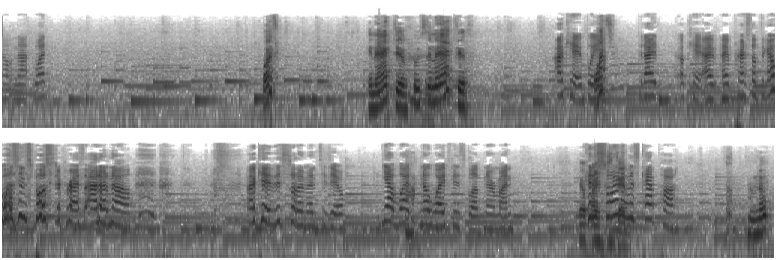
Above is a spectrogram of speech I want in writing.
No, not what? What? Inactive? Who's inactive? Okay, wait. What? Did I? Okay, I, I pressed something I wasn't supposed to press. I don't know. okay, this is what I meant to do. Yeah, what? No, wife is glove. Never mind. Yep, Could have sworn it was cat paw. Nope.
